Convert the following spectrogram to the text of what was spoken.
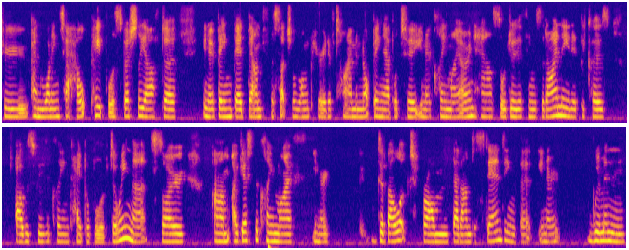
to and wanting to help people, especially after, you know, being bedbound for such a long period of time and not being able to, you know, clean my own house or do the things that I needed because I was physically incapable of doing that. So, um, I guess the clean life, you know, developed from that understanding that you know women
